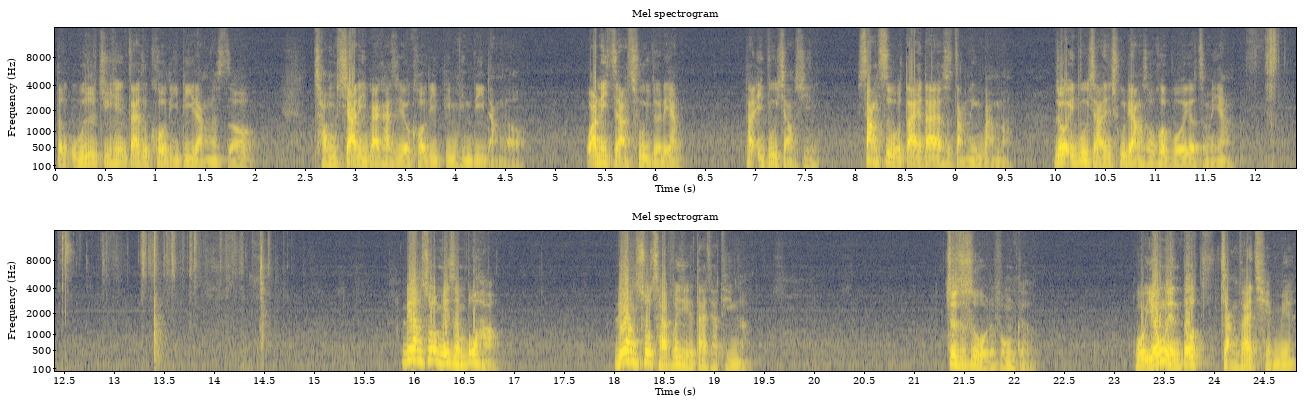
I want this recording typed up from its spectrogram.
等五日均线再度扣底低档的时候，从下礼拜开始又扣底平平低档了哦。万一只要出一个量，它一不小心，上次我带大家是涨停板嘛，如果一不小心出量的时候，会不会又怎么样？量缩没什么不好，量缩才分析给大家听啊，这就是我的风格，我永远都讲在前面。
